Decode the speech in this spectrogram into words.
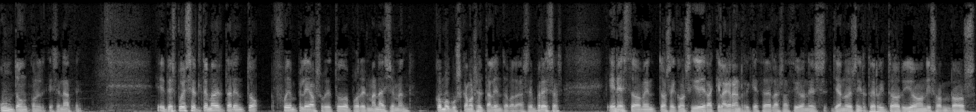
un don con el que se nace. Eh, después el tema del talento fue empleado sobre todo por el management, cómo buscamos el talento para las empresas. En este momento se considera que la gran riqueza de las naciones ya no es ni el territorio, ni son los,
